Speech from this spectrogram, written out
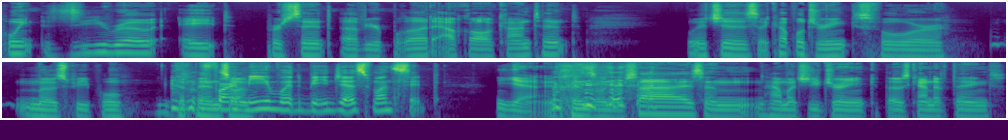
0.08% of your blood alcohol content which is a couple drinks for most people. Depends For on me, would be just one sip. yeah, it depends on your size and how much you drink, those kind of things.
